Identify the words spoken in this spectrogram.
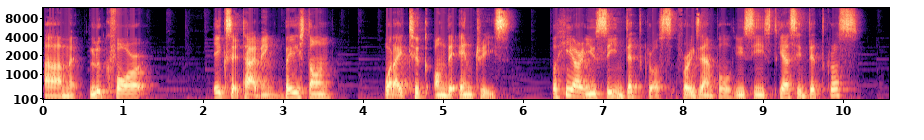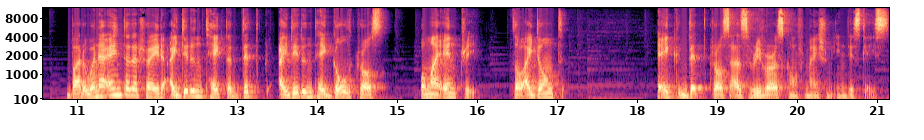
um, look for exit timing based on what I took on the entries. So here you see dead cross, for example, you see stochastic dead cross. But when I enter the trade, I didn't take the dead, I didn't take gold cross for my entry. So I don't take dead cross as reverse confirmation in this case.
